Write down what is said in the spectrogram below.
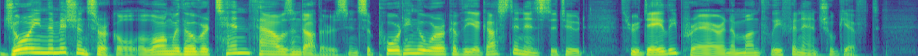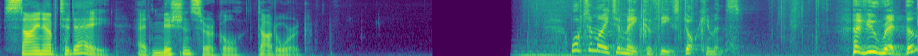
Join the Mission Circle along with over 10,000 others in supporting the work of the Augustine Institute through daily prayer and a monthly financial gift. Sign up today at missioncircle.org. What am I to make of these documents? Have you read them?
